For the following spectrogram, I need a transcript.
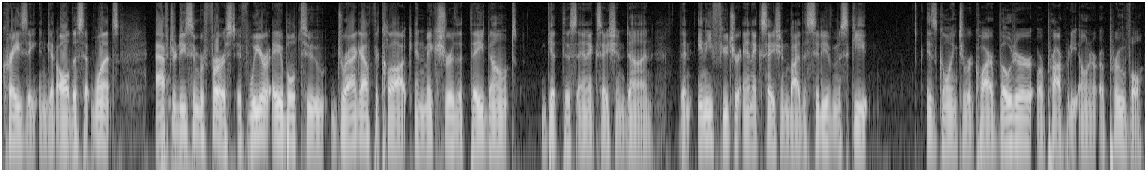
crazy and get all this at once. After December 1st, if we are able to drag out the clock and make sure that they don't get this annexation done, then any future annexation by the city of Mesquite is going to require voter or property owner approval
